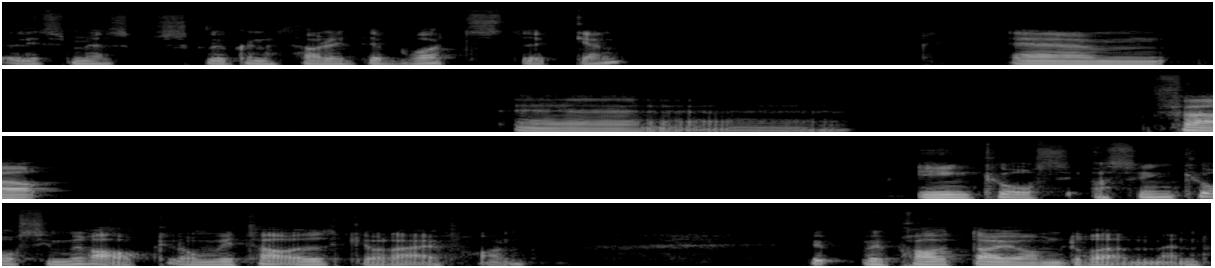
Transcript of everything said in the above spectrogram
liksom jag skulle kunna ta lite brottstycken. Ehm, eh, för i en kurs, alltså en kurs i mirakel, om vi tar utgår därifrån. Vi, pratar ju om drömmen,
